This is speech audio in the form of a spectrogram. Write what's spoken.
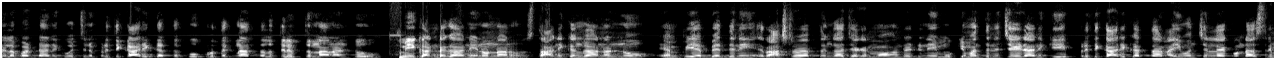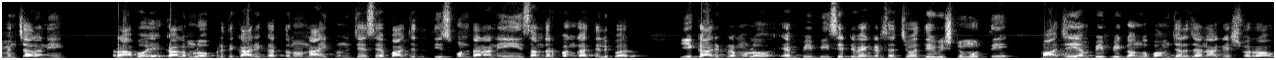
నిలబడడానికి వచ్చిన ప్రతి కార్యకర్తకు కృతజ్ఞతలు తెలుపుతున్నానంటూ మీకు అండగా నేనున్నాను. స్థానికంగా నన్ను ఎంపీ అభ్యర్థిని రాష్ట్ర వ్యాప్తంగా జగన్మోహన్ రెడ్డిని ముఖ్యమంత్రిని చేయడానికి ప్రతి కార్యకర్త నైవంచన లేకుండా శ్రమించాలని రాబోయే కాలంలో ప్రతి కార్యకర్తను నాయకుని చేసే బాధ్యత తీసుకుంటానని ఈ సందర్భంగా తెలిపారు. ఈ కార్యక్రమంలో ఎంపీ బీసెట్టి వెంకట సత్యవతి విష్ణుమూర్తి మాజీ MPP Gangupam Jalaja Nageswararao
